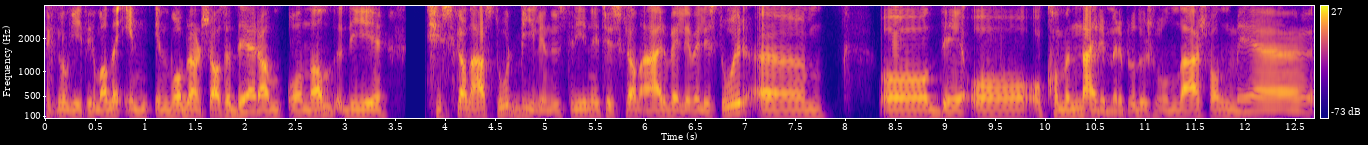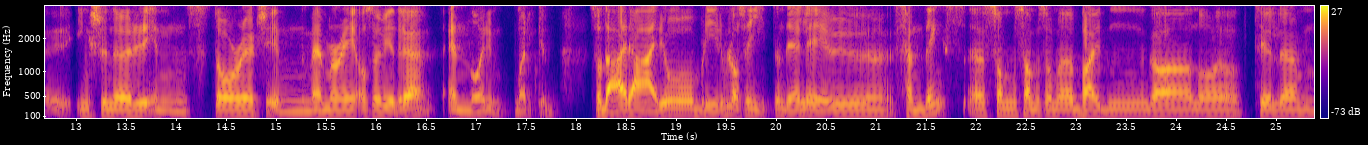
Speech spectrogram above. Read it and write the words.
teknologifirmaene innen vår bransje, altså Deram og Nand. De, Tyskland er stort, bilindustrien i Tyskland er veldig, veldig stor. Og det å, å, komme nærmere produksjonen der sånn med ingeniører innen storage, innen memory osv. Enormt marked. Så der jo, blir det vel også gitt en del EU-fundings, eh, som samme som Biden ga nå til um,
